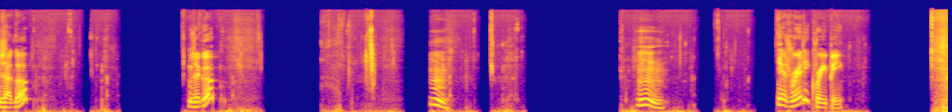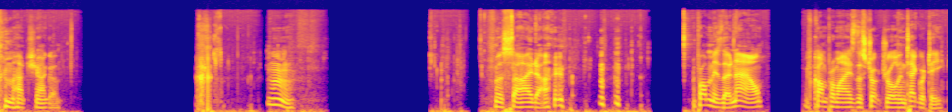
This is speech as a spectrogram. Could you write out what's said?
Is that good? Is it good? Hmm. Hmm. It's really creepy. Mad Shagger. Mmm. The side eye. the problem is though now we've compromised the structural integrity.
